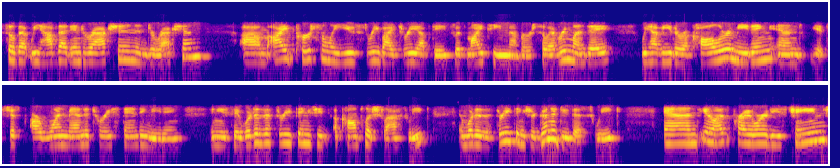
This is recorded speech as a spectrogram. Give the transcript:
so that we have that interaction and direction um, I personally use three by three updates with my team members. So every Monday, we have either a call or a meeting, and it's just our one mandatory standing meeting. And you say, what are the three things you accomplished last week? And what are the three things you're going to do this week? And, you know, as priorities change,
